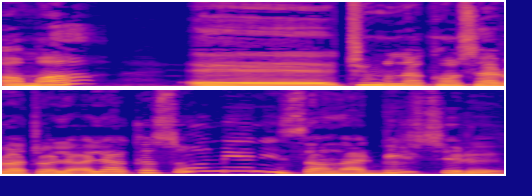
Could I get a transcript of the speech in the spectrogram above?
Ama e, tüm bunlar konservatuvarla alakası olmayan insanlar bir sürü.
